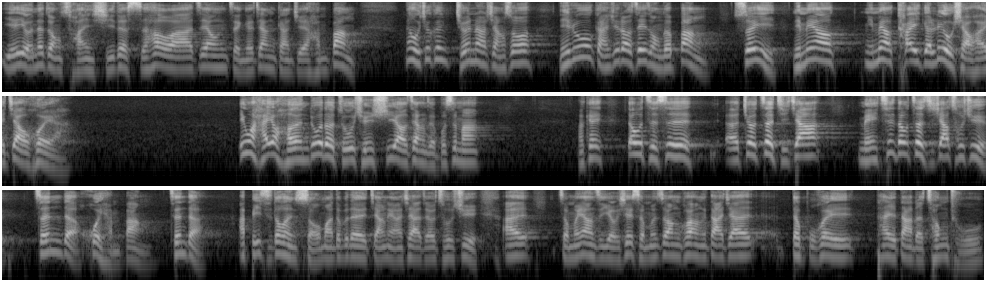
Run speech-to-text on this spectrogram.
也有那种喘息的时候啊，这样整个这样感觉很棒。那我就跟 Joanna 讲说，你如果感觉到这种的棒，所以你们要。你们要开一个六小孩教会啊？因为还有很多的族群需要这样子，不是吗？OK，都只是呃，就这几家，每次都这几家出去，真的会很棒，真的啊，彼此都很熟嘛，对不对？讲两下就出去啊，怎么样子？有些什么状况，大家都不会太大的冲突。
